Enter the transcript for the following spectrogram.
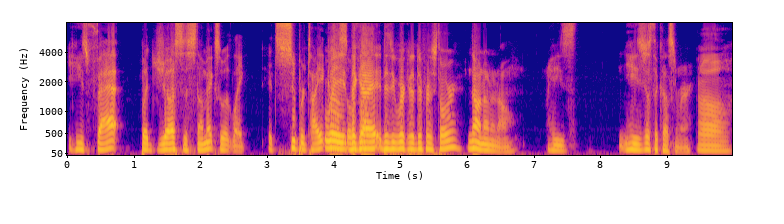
he's fat, but just his stomach, so it like it's super tight. Wait, so the fat. guy does he work at a different store? No, no, no, no. He's he's just a customer, Oh,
